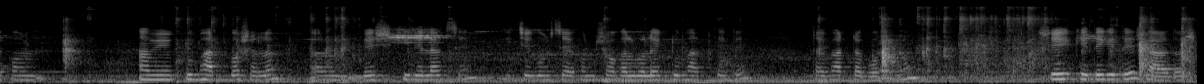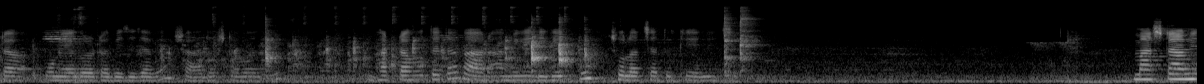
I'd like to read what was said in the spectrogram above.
এখন আমি একটু ভাত বসালাম, কারণ বেশ খিদে লাগছে, ইচ্ছে করছে এখন সকালবেলা একটু ভাত খেতে, তাই ভাতটা বসালাম। সেই খেতে খেতে সাড়ে দশটা পনেরো এগারোটা বেজে যাবে, সাড়ে দশটা বাজবে। ভাতটা হতে থাক, আর আমি এদিকে একটু ছোলার চাতু খেয়ে নিচ্ছি। মাছটা আমি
